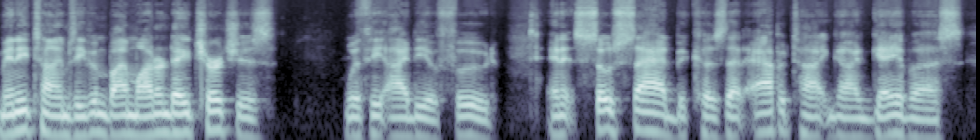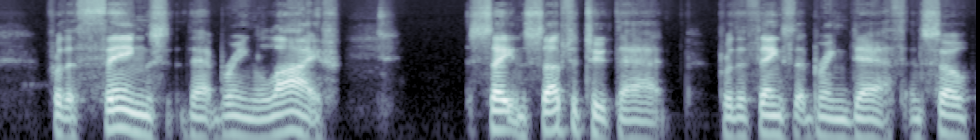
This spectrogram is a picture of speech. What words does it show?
many times even by modern day churches, with the idea of food. And it's so sad because that appetite God gave us for the things that bring life, Satan substitute that for the things that bring death. And so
